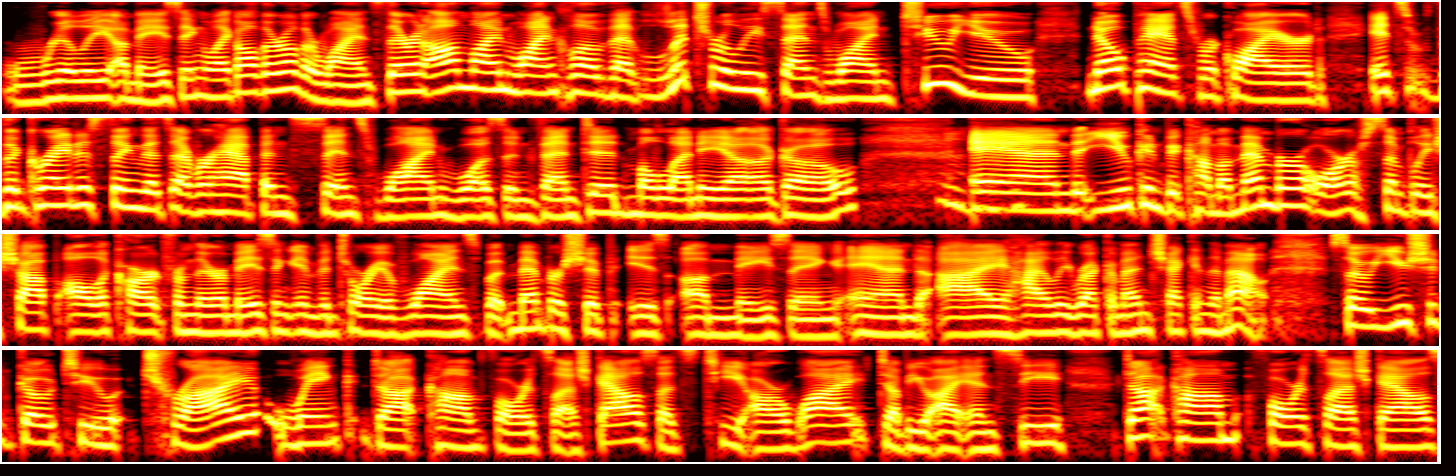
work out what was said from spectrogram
really amazing, like all their other wines. They're an online wine club that literally sends wine to you, no pants required. It's the greatest thing that's ever happened since wine was invented millennia ago. Mm-hmm. And you can become a member or simply shop a la carte from their amazing inventory of wines. But membership is amazing, and I highly recommend checking them out. So you should go to trywinc.com forward slash gals. That's T R Y W I N C dot com forward slash gals.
